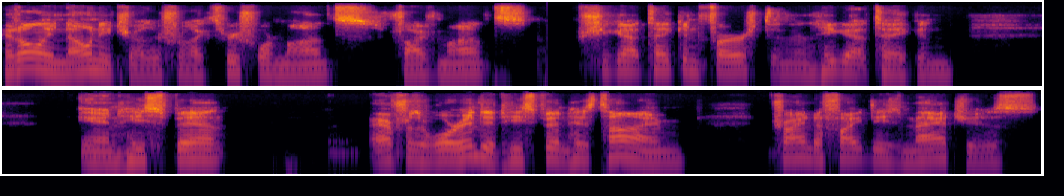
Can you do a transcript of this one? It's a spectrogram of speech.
had only known each other for like three, four months, five months. She got taken first, and then he got taken and he spent after the war ended he spent his time trying to fight these matches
